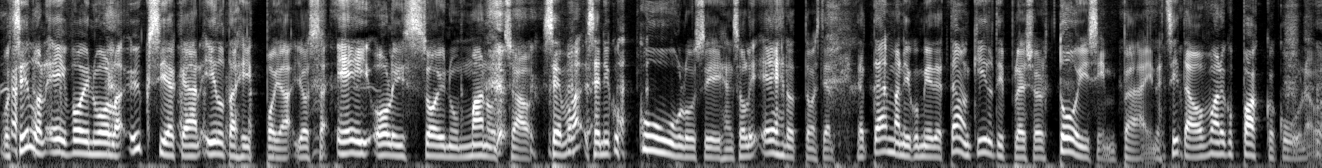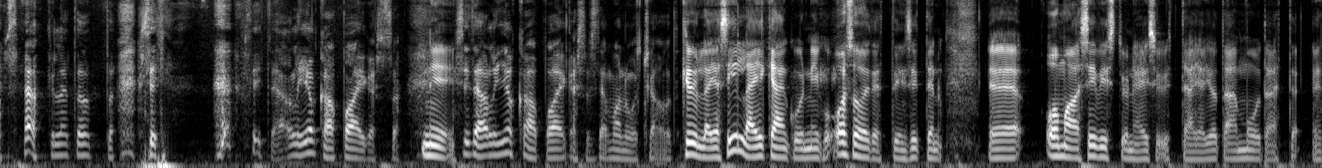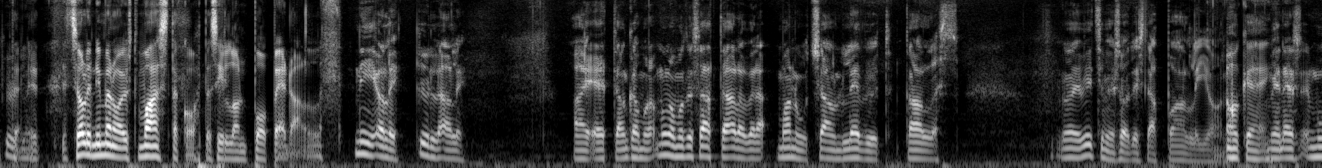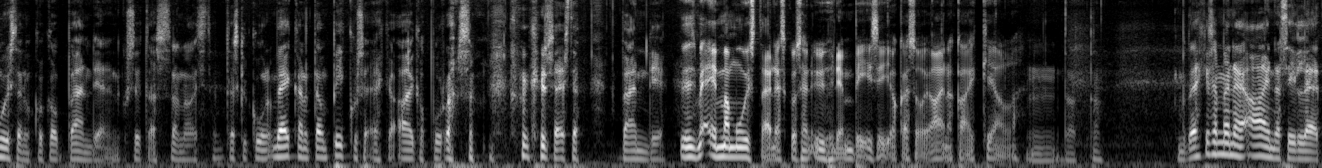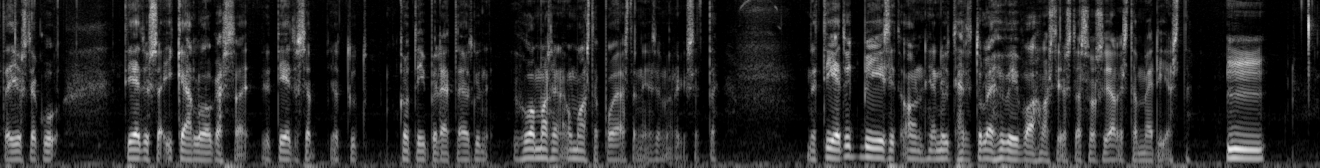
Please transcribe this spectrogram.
Mutta silloin ei voinut olla yksiäkään iltahippoja, jossa ei olisi soinut Manu Chao. Se, va, se niinku kuulu siihen, se oli ehdottomasti. Ja, tämä niinku mietin, että tämä on guilty pleasure toisinpäin. Että sitä on vaan niinku pakko kuunnella. Se on kyllä totta. Sitä, sitä oli joka paikassa. Niin. Sitä oli joka paikassa, sitä Manu Chaota. Kyllä, ja sillä ikään kuin niinku osoitettiin sitten ö, omaa sivistyneisyyttä ja jotain muuta, että, että, että, että se oli nimenomaan just vastakohta silloin Popedalle. Niin oli, kyllä oli. Ai että, onko mulla, mulla muuten saattaa olla vielä Manu Chaun levyt tallessa. Voi vitsi, me soitin sitä paljon. Okei. Okay. Mä en edes muistanut koko bändiä, niin kuin sitä sanoit. Sitä. Pitäisikö kuunnella? Veikkaan, että on pikkusen ehkä aika purassa kyseistä bändiä. Siis en mä muista edes kuin sen yhden biisin, joka soi aina kaikkialla. Mm, totta. Mutta ehkä se menee aina silleen, että just joku tietyssä ikäluokassa ja tietyssä jotkut kotipileet tai jotkut, huomaa sen omasta pojasta niin esimerkiksi, että ne tietyt biisit on, ja nythän se tulee hyvin vahvasti jostain sosiaalista mediasta. Mm.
